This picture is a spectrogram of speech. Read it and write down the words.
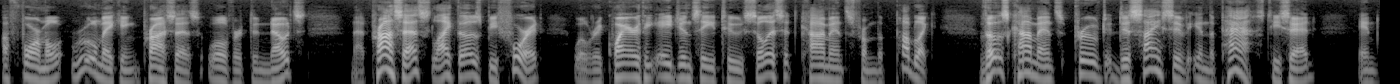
a formal rulemaking process, Wolverton notes. That process, like those before it, will require the agency to solicit comments from the public. Those comments proved decisive in the past, he said, and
